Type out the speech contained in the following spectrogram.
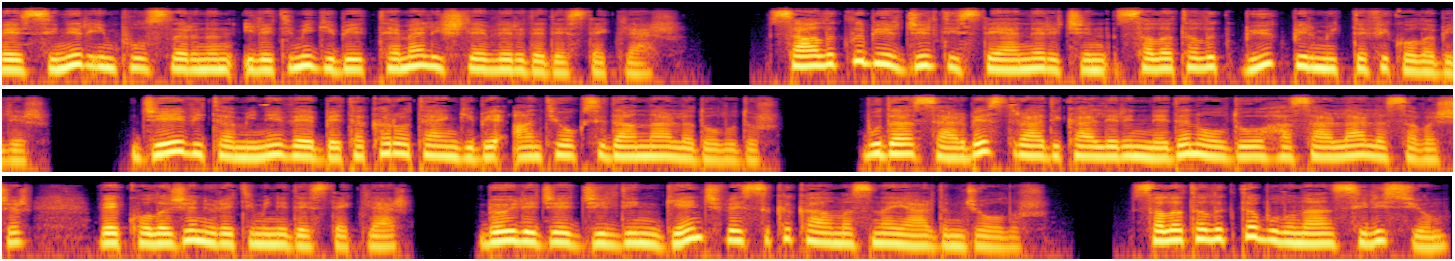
ve sinir impulslarının iletimi gibi temel işlevleri de destekler. Sağlıklı bir cilt isteyenler için salatalık büyük bir müttefik olabilir. C vitamini ve beta-karoten gibi antioksidanlarla doludur. Bu da serbest radikallerin neden olduğu hasarlarla savaşır ve kolajen üretimini destekler. Böylece cildin genç ve sıkı kalmasına yardımcı olur. Salatalıkta bulunan silisyum,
